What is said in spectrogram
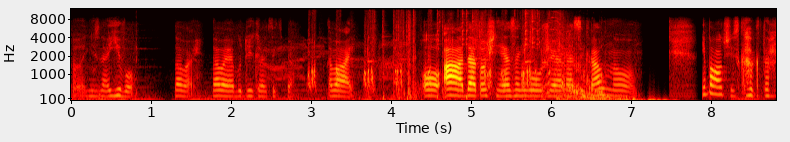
э, не знаю, его. Давай, давай, я буду играть за тебя. Давай. О, а, да, точно, я за него уже раз играл, но не получилось как-то.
